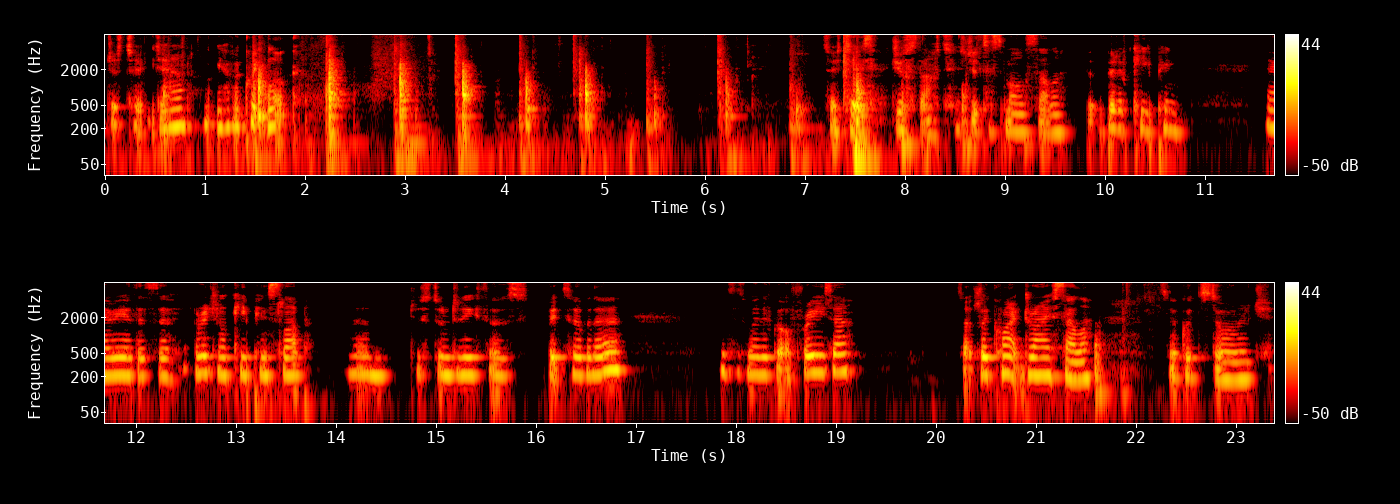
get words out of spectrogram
just take you down, let you have a quick look. So it is just that, it's just a small cellar, but a bit of keeping area. There's the original keeping slab um, just underneath those bits over there. This is where they've got a freezer. It's actually quite dry cellar, so good storage.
